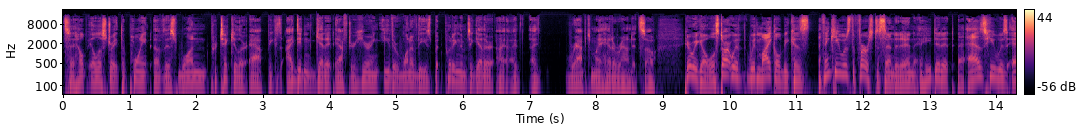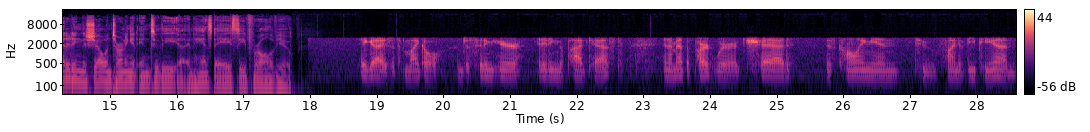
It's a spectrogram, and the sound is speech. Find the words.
to help illustrate the point of this one particular app because i didn't get it after hearing either one of these but putting them together i i, I wrapped my head around it so here we go we'll start with with michael because i think he was the first to send it in he did it as he was editing the show and turning it into the uh, enhanced aac for all of you Hey guys, it's Michael. I'm just sitting here editing the podcast, and I'm at the part where Chad is calling in to find a VPN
